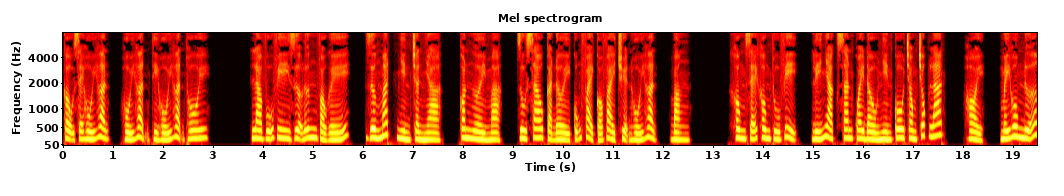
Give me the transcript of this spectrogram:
cậu sẽ hối hận, hối hận thì hối hận thôi. La Vũ Vi dựa lưng vào ghế, dương mắt nhìn trần nhà, con người mà, dù sao cả đời cũng phải có vài chuyện hối hận, bằng không sẽ không thú vị. Lý Nhạc San quay đầu nhìn cô trong chốc lát, hỏi, mấy hôm nữa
